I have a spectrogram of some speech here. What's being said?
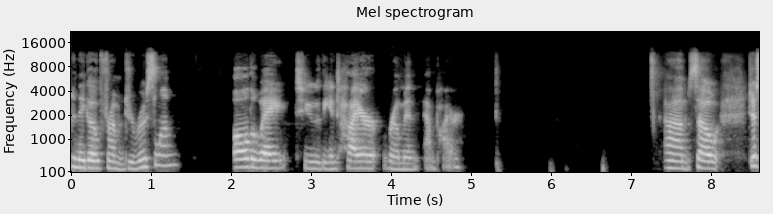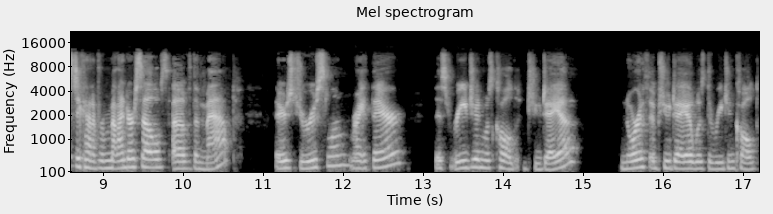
And they go from Jerusalem all the way to the entire Roman Empire. Um, so, just to kind of remind ourselves of the map, there's Jerusalem right there. This region was called Judea. North of Judea was the region called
